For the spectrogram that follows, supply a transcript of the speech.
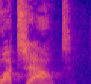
Watch out!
